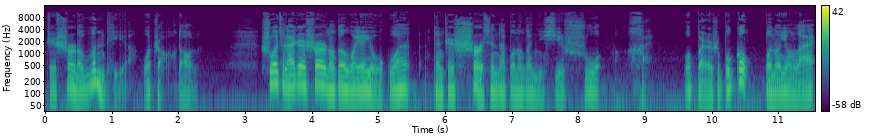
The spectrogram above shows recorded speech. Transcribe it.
这事儿的问题啊，我找到了。说起来，这事儿呢跟我也有关，但这事儿现在不能跟你细说。嗨，我本事不够，不能硬来。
